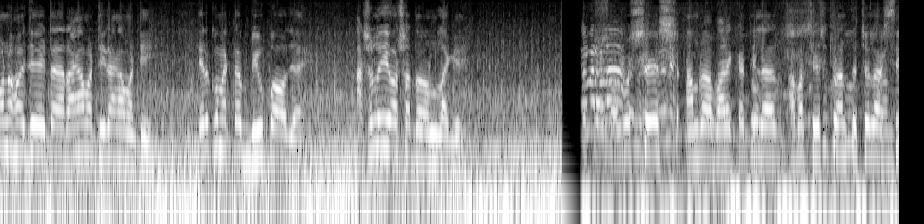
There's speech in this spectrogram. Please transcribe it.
মনে হয় যে এটা রাঙামাটি রাঙামাটি। এরকম একটা ভিউ পাওয়া যায়। আসলেই অসাধারণ লাগে। সর্বশেষ আমরা বারেকা টিলার আবার শেষ প্রান্তে চলে আসছি।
